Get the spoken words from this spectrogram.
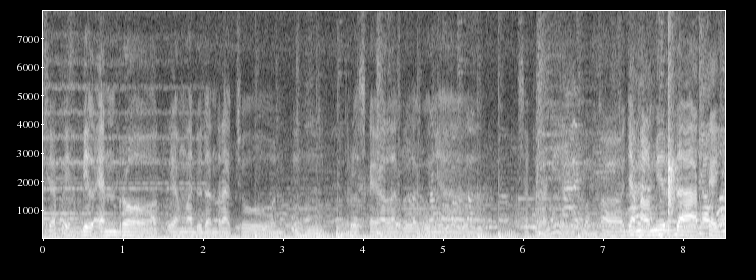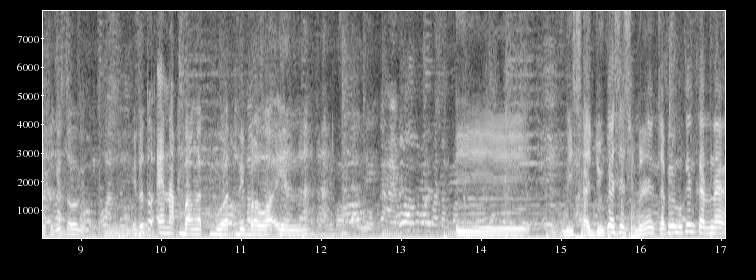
siapa ya? Bill and Broad yang Madu dan Racun. Mhm. Terus kayak lagu-lagunya siapa lagi ya? Eh, Jamal Mirdad kayak gitu-gitu gitu. Itu tuh enak banget buat dibawain. I, bisa juga sih sebenarnya tapi mungkin karena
